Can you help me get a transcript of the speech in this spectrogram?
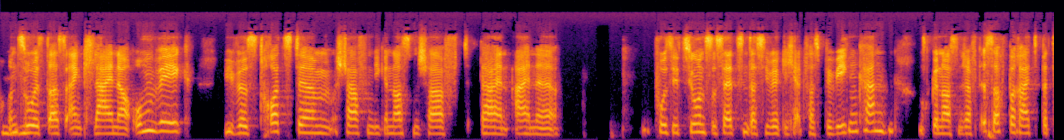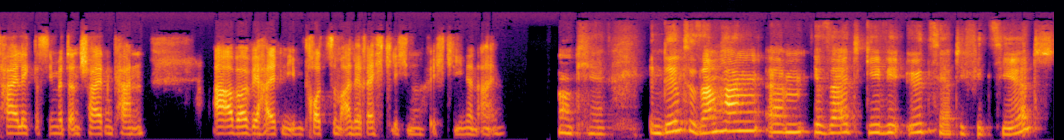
Mhm. Und so ist das ein kleiner Umweg, wie wir es trotzdem schaffen, die Genossenschaft da in eine Position zu setzen, dass sie wirklich etwas bewegen kann. Unsere Genossenschaft ist auch bereits beteiligt, dass sie mitentscheiden kann. Aber wir halten eben trotzdem alle rechtlichen Richtlinien ein. Okay. In dem Zusammenhang, ähm, ihr seid GWÖ zertifiziert,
